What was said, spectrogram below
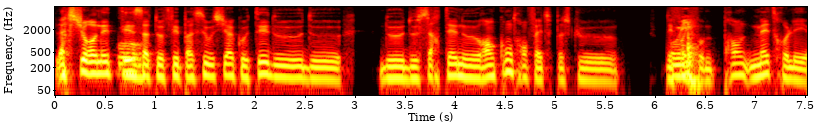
La surhonnêteté, Oh. ça te fait passer aussi à côté de, de, de, de certaines rencontres, en fait, parce que des fois, il faut prendre, mettre les,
